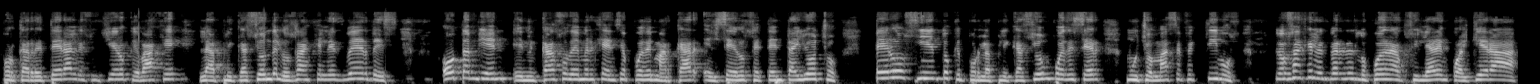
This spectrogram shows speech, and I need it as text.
por carretera, le sugiero que baje la aplicación de Los Ángeles Verdes o también en caso de emergencia puede marcar el 078, pero siento que por la aplicación puede ser mucho más efectivos. Los Ángeles Verdes lo pueden auxiliar en cualquiera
